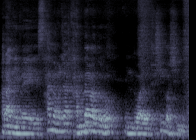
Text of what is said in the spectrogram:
하나님의 사명을 잘 감당하도록 인도하여 주신 것입니다.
